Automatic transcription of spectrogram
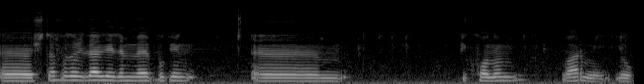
Ee, şu tarafa doğru ilerleyelim ve bugün eee, bir konum var mı? Yok.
